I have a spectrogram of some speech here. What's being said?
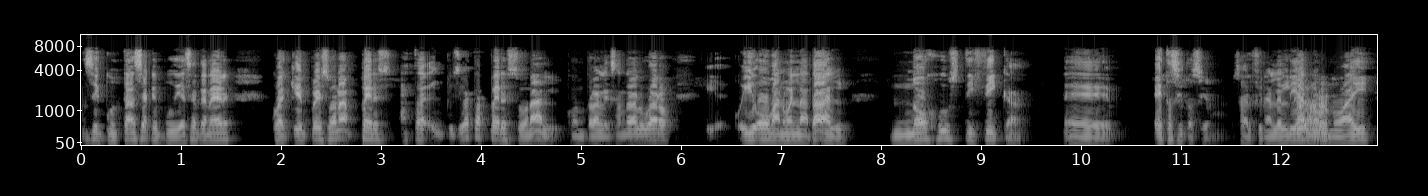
circunstancia que pudiese tener cualquier persona, hasta inclusive hasta personal contra Alexandra Lugaro y, o Manuel Natal, no justifica esta situación. O sea, al final del día no, no, hay,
